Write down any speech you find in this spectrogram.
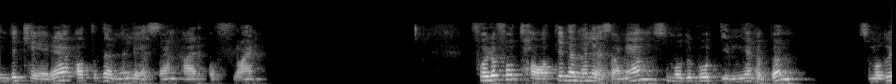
indikere at denne leseren er offline. For å få tak i denne leseren igjen, så må du gå inn i huben. Så må du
